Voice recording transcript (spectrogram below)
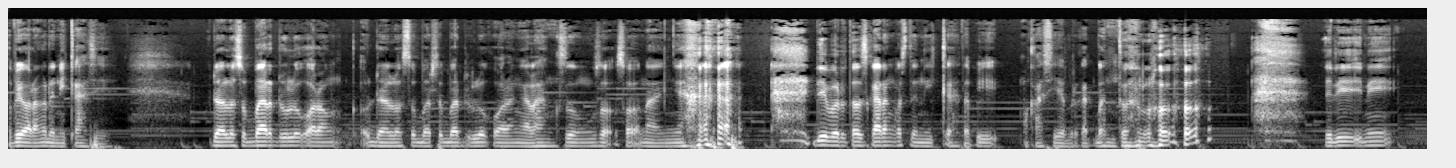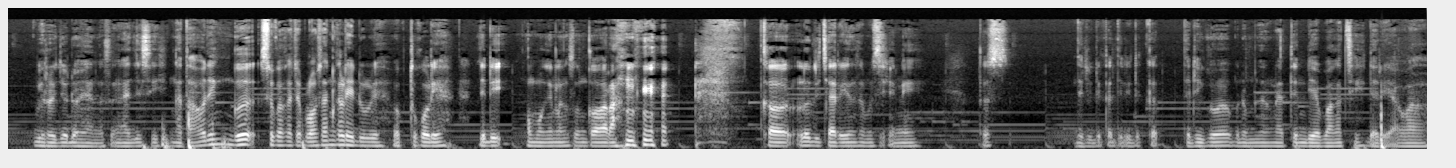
Tapi orang udah nikah sih udah lo sebar dulu ke orang udah lo sebar sebar dulu ke orang nggak langsung sok sok nanya. Dia baru tahu sekarang pas udah nikah tapi makasih ya berkat bantuan lo. Jadi ini biro jodoh yang gak sengaja sih. Nggak tahu deh gue suka keceplosan kali ya dulu ya waktu kuliah. Jadi ngomongin langsung ke orang. Kalau lo dicariin sama si ini terus jadi dekat jadi deket. Jadi gue bener-bener ngeliatin dia banget sih dari awal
